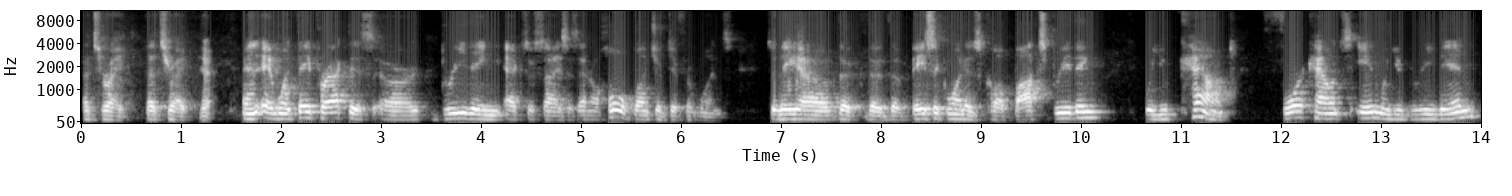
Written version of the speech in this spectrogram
That's right. That's right. Yeah. And, and what they practice are breathing exercises and a whole bunch of different ones. So they have the, the, the basic one is called box breathing, where you count four counts in when you breathe in,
